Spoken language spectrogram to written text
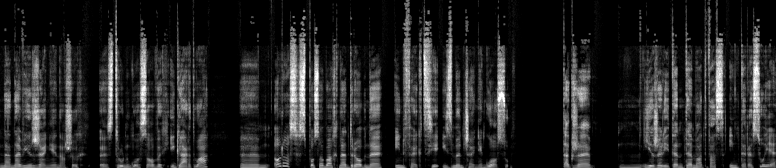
na nawilżenie naszych e, strun głosowych i gardła oraz sposobach na drobne infekcje i zmęczenie głosu. Także mm, jeżeli ten temat Was interesuje,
